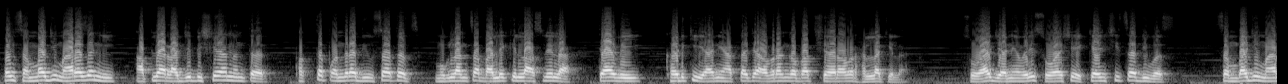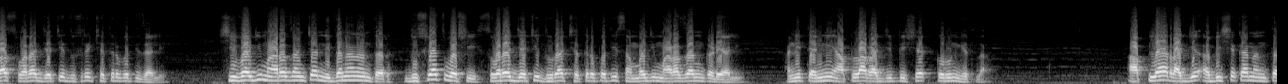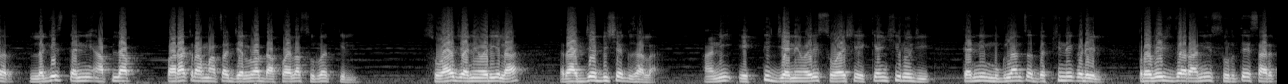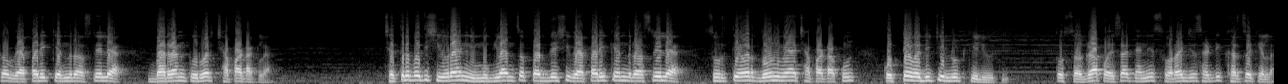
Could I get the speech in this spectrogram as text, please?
पण संभाजी महाराजांनी आपल्या राज्याभिषेकानंतर फक्त पंधरा दिवसातच मुघलांचा बालेकिल्ला असलेला त्यावेळी खडकी आणि आताच्या औरंगाबाद शहरावर हल्ला केला. सोळा जानेवारी सोळाशे एक्क्याऐंशीचा दिवस संभाजी महाराज स्वराज्याचे दुसरे छत्रपती झाले. शिवाजी महाराजांच्या निधनानंतर दुसऱ्याच वर्षी स्वराज्याची धुरा छत्रपती संभाजी महाराजांकडे आली आणि त्यांनी आपला राज्याभिषेक करून घेतला. आपल्या राज्य अभिषेकानंतर लगेच त्यांनी आपल्या पराक्रमाचा जलवा दाखवायला सुरुवात केली. सोळा जानेवारीला राज्याभिषेक झाला आणि एकतीस जानेवारी सोळाशे एक्क्याऐंशी रोजी त्यांनी मुघलांचं दक्षिणेकडील प्रवेशद्वार आणि सुरतेसारखं व्यापारी केंद्र असलेल्या बऱ्हाणपूरवर छापा टाकला. छत्रपती शिवरायांनी मुघलांचं परदेशी व्यापारी केंद्र असलेल्या सुरतेवर दोन वेळा छापा टाकून कोट्यवधीची लूट केली होती. तो सगळा पैसा त्यांनी स्वराज्यासाठी खर्च केला.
